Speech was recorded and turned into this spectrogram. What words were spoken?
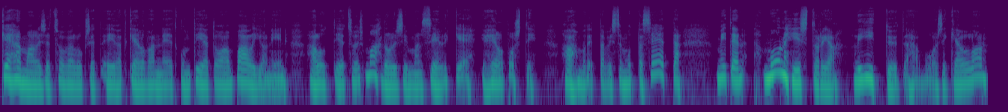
kehämalliset sovellukset eivät kelvanneet, kun tietoa on paljon, niin haluttiin, että se olisi mahdollisimman selkeä ja helposti hahmotettavissa. Mutta se, että miten mun historia liittyy tähän vuosikelloon,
